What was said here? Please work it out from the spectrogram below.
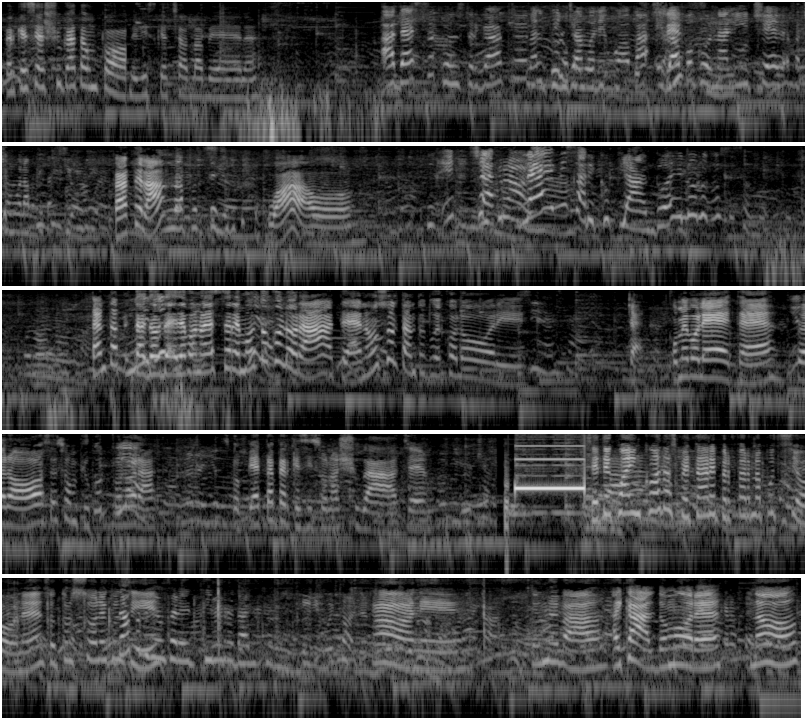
Perché si è asciugata un po'. Devi schiacciarla bene. Adesso con Stregato dipingiamo le uova Sì. e dopo con Alice facciamo la pozione. Fatela? Una pozione. Wow. Cioè, lei mi sta ricopiando e loro due si sono. De- devono essere molto colorate, eh, non soltanto due colori. Sì, lo so. Cioè, come volete, eh, però se sono più colorate. Scoppietta perché si sono asciugate. Siete qua in coda a aspettare per fare la pozione? Sotto il sole così? fare il timbro dal conigli. Ani, come va? Hai caldo, amore? No?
